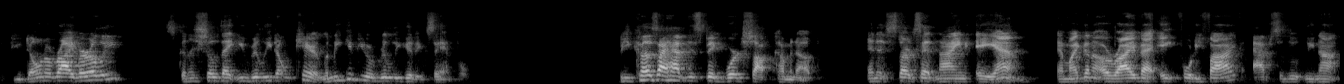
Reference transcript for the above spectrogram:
If you don't arrive early, it's going to show that you really don't care. Let me give you a really good example. Because I have this big workshop coming up, and it starts at 9 a.m. Am I going to arrive at 8:45? Absolutely not.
